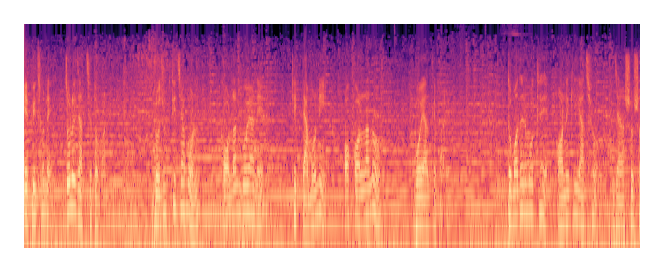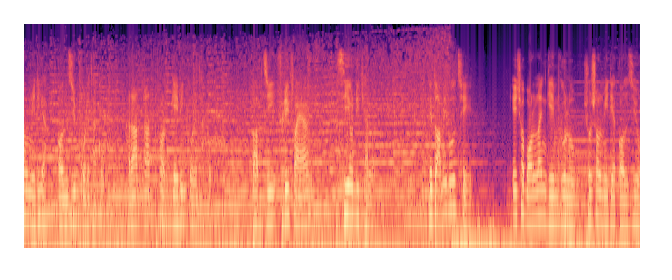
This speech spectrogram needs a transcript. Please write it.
এর পিছনে চলে যাচ্ছে তোমার। প্রযুক্তি যেমন কল্যাণ বই আনে ঠিক তেমনই অকল্যাণও বই আনতে পারে। তোমাদের মধ্যে অনেকেই আছো যারা সোশ্যাল মিডিয়া কনজিউম করে থাকো, রাত রাতভর গেমিং করে থাকো, পাবজি, ফ্রি ফায়ার সিওডি খেলো। কিন্তু আমি বলছি, এইসব অনলাইন গেমগুলো সোশ্যাল মিডিয়া কনজিউম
